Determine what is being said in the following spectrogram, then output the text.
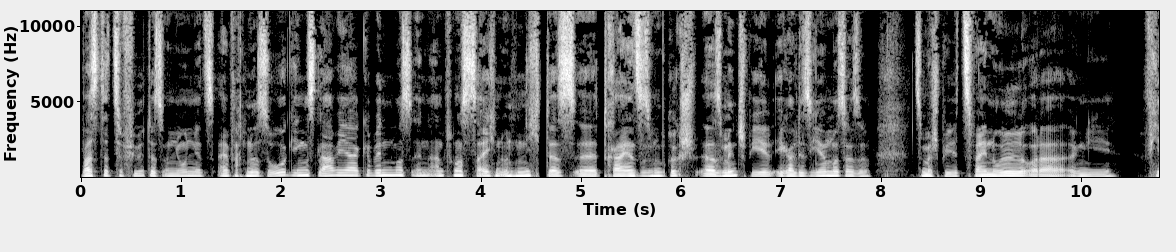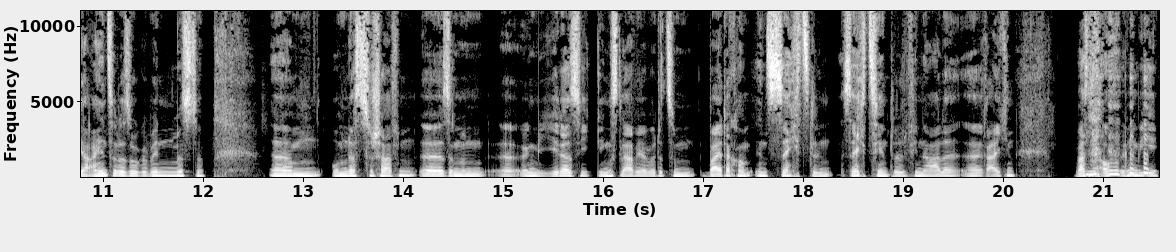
was dazu führt, dass Union jetzt einfach nur so gegen Slavia gewinnen muss, in Anführungszeichen, und nicht das äh, 3-1 aus dem, Rückspiel, aus dem Hinspiel egalisieren muss, also zum Beispiel 2-0 oder irgendwie 4-1 oder so gewinnen müsste ähm, um das zu schaffen, äh, sondern äh, irgendwie jeder Sieg gegen Slavia würde zum Weiterkommen ins Sechzehntel, Sechzehntelfinale äh, reichen. Was ja auch irgendwie,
